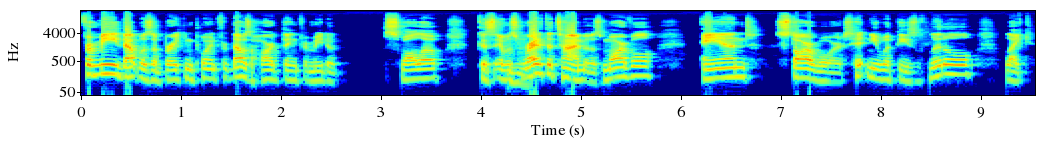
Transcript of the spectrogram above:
for me, that was a breaking point. For that was a hard thing for me to swallow because it was Mhm. right at the time. It was Marvel and Star Wars hitting you with these little like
